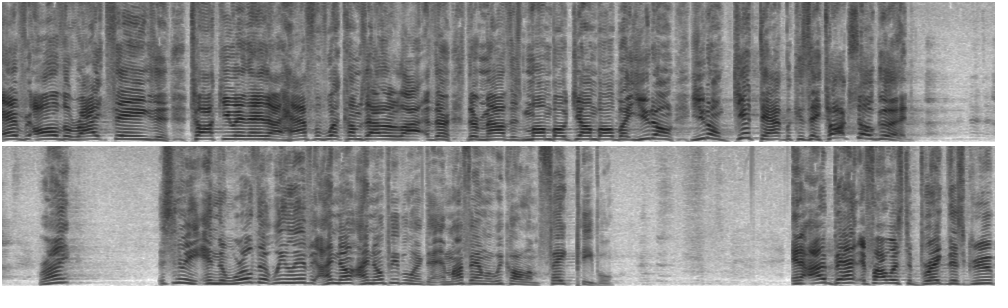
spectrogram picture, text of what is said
every, all the right things and talk you in there. Half of what comes out of their, their, their mouth is mumbo jumbo, but you don't, you don't get that because they talk so good. Right? Listen to me. In the world that we live in, I know, I know people like that. In my family, we call them fake people. And I bet if I was to break this group,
